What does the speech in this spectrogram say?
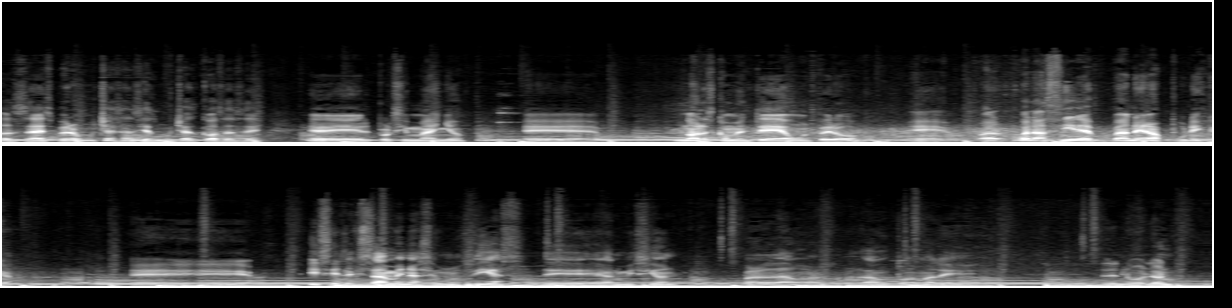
o sea, espero muchas ansias, muchas cosas eh, el próximo año. no les comenté aún, pero bueno, así de manera pública. hice el examen hace unos días de admisión para la, autónoma de, de Nuevo León.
